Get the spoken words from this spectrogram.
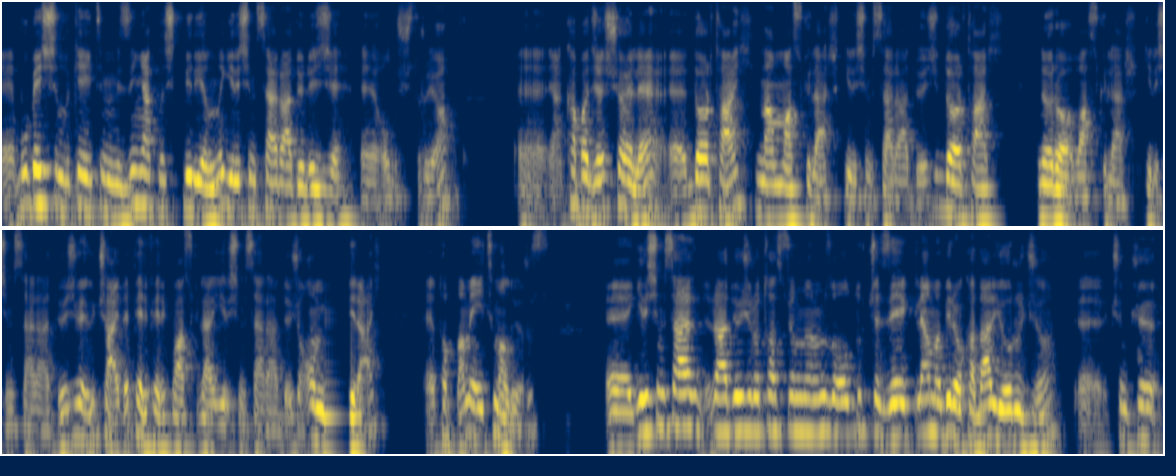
E, bu 5 yıllık eğitimimizin yaklaşık bir yılını girişimsel radyoloji e, oluşturuyor. E, yani kabaca şöyle e, 4 ay non-vasküler girişimsel radyoloji, 4 ay nörovasküler girişimsel radyoloji ve 3 ayda periferik vasküler girişimsel radyoloji 11 ay e, toplam eğitim alıyoruz. E, girişimsel radyoloji rotasyonlarımız oldukça zevkli ama bir o kadar yorucu. E, çünkü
